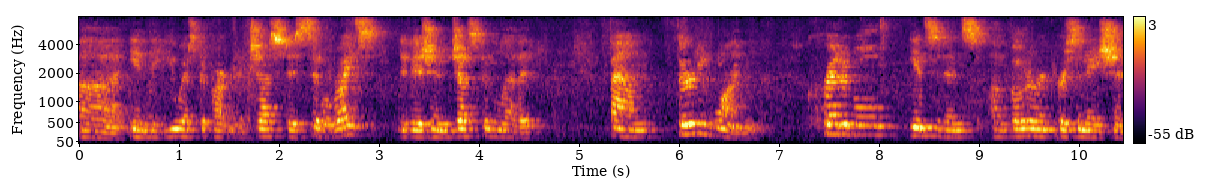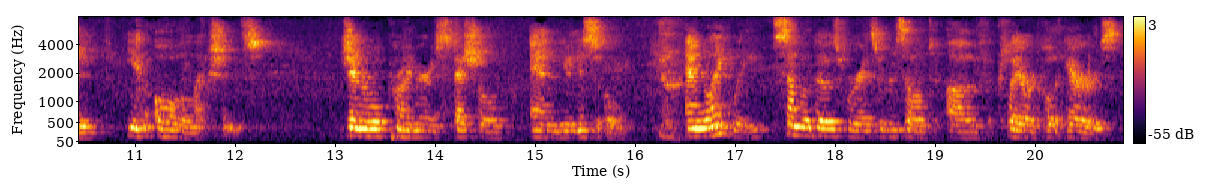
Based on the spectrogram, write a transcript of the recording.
uh, in the U.S. Department of Justice Civil Rights Division, Justin Levitt, found 31 credible incidents of voter impersonation in all elections general, primary, special, and municipal. And likely, some of those were as a result of clerical errors.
